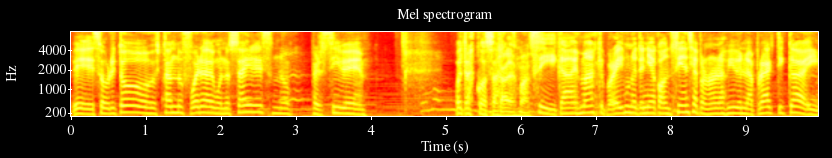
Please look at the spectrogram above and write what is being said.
eh, sobre todo estando fuera de Buenos Aires, uno percibe otras cosas. Cada vez más. Sí, cada vez más, que por ahí uno tenía conciencia, pero no las vive en la práctica y,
